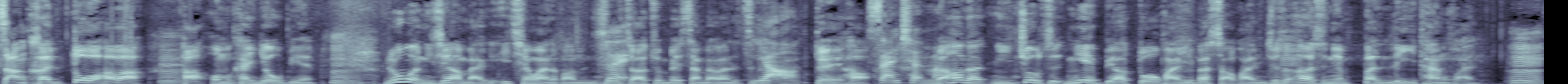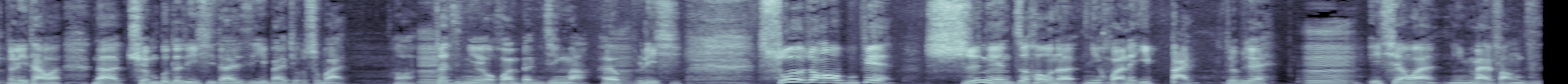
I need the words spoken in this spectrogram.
涨很多，好不好？嗯，好，我们看右边，嗯，如果你现在要买个一千万的房子，你是不是只要准备三百万的资格款？对，哈，三成嘛。然后呢，你就是你也不要多还，也不要少还，你就是二十年本利摊还。嗯，本利摊还，那全部的利息大概是一百九十万，啊，但是你又还本金嘛，还有利息，所有状况不变，十年之后呢，你还了一半，对不对？嗯，一千万你卖房子，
